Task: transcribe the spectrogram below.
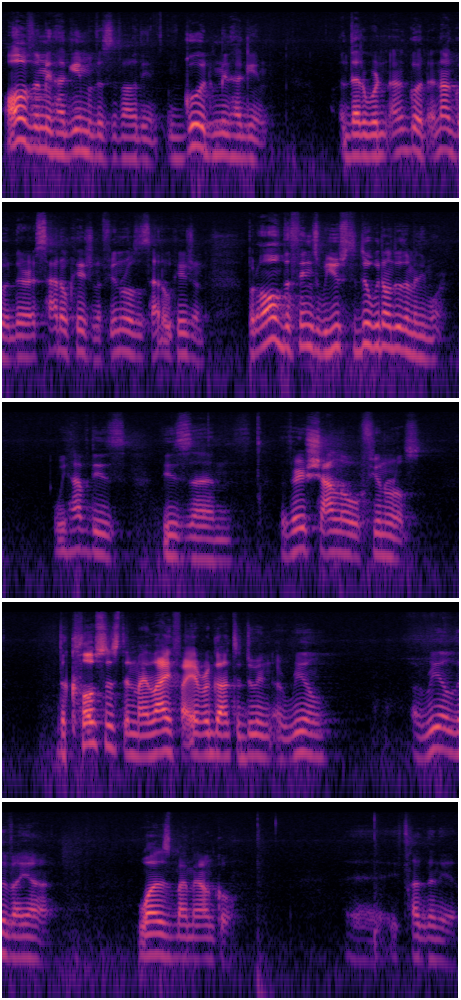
All of the minhagim of the Sephardim, good minhagim, that were not good, not good. They're a sad occasion. A funeral is a sad occasion. But all of the things we used to do, we don't do them anymore. We have these these um, very shallow funerals. The closest in my life I ever got to doing a real, a real livaya, was by my uncle, uh, Yitzhak Daniel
